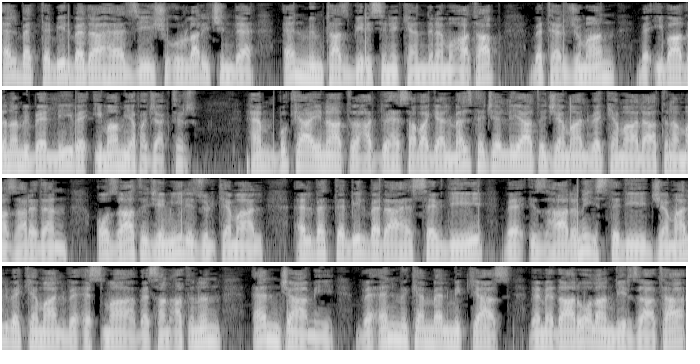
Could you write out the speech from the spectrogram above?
elbette bilbedahe zişuurlar içinde en mümtaz birisini kendine muhatap ve tercüman ve ibadına mübelli ve imam yapacaktır hem bu kainatı haddü hesaba gelmez tecelliyatı cemal ve kemalatına mazhar eden o zat-ı cemil zülkemal elbette bilbedahe sevdiği ve izharını istediği cemal ve kemal ve esma ve sanatının en cami ve en mükemmel mikyas ve medarı olan bir zata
